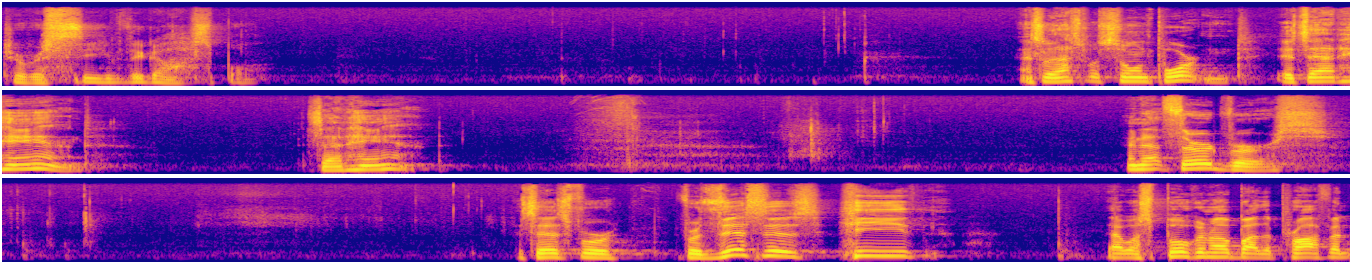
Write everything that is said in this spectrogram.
to receive the gospel. And so that's what's so important. It's at hand. It's at hand. In that third verse, it says, For, for this is he that was spoken of by the prophet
